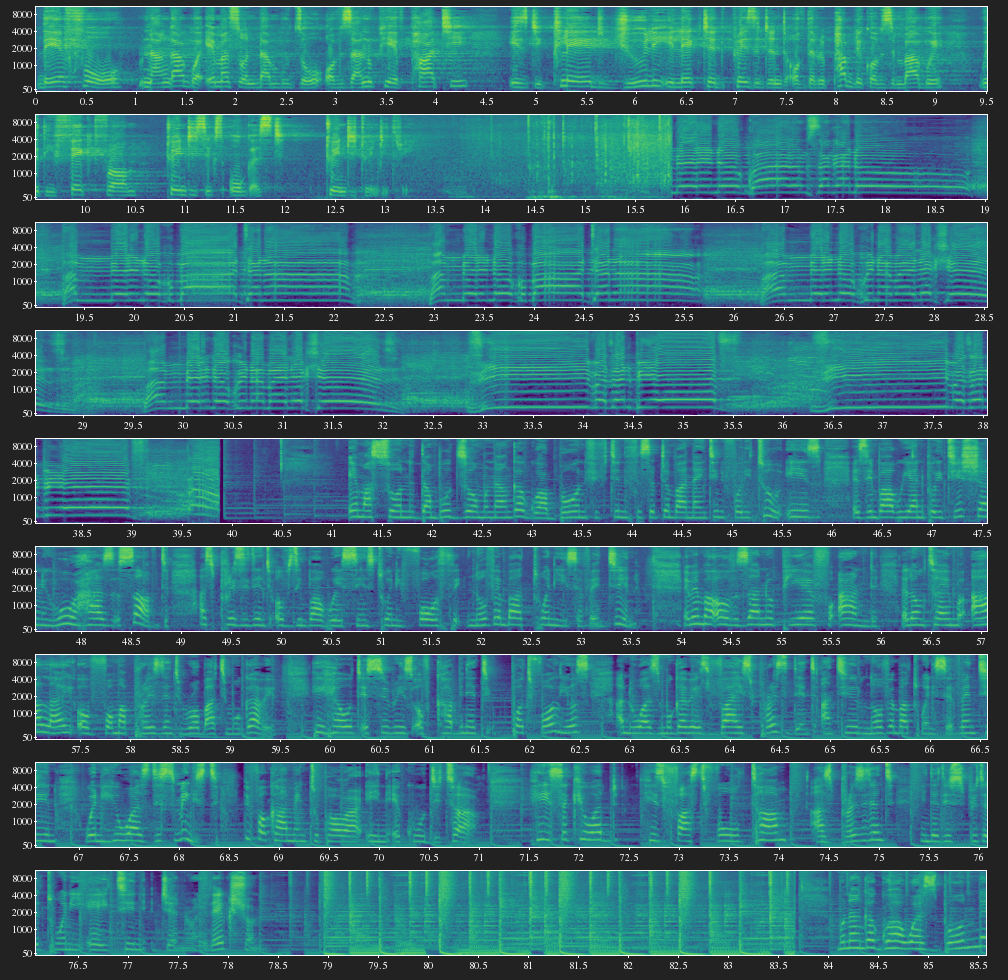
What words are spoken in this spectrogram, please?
Therefore, Mnangagwa Emmerson Dambudzo of ZANU-PF party is declared duly elected President of the Republic of Zimbabwe with effect from 26 August 2023. Pamberi nokuina maelections pamberi nokuina maelections viva zanupf viva zanupf ah. Emmerson Dambudzo Mnangagwa, born 15th September 1942, is a Zimbabwean politician who has served as president of Zimbabwe since 24th November 2017. A member of ZANU-PF and a longtime ally of former President Robert Mugabe, he held a series of cabinet portfolios and was Mugabe's vice president until November 2017 when he was dismissed before coming to power in a coup d'etat. He secured his first full term as president in the disputed 2018 general election. Mnangagwa was born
